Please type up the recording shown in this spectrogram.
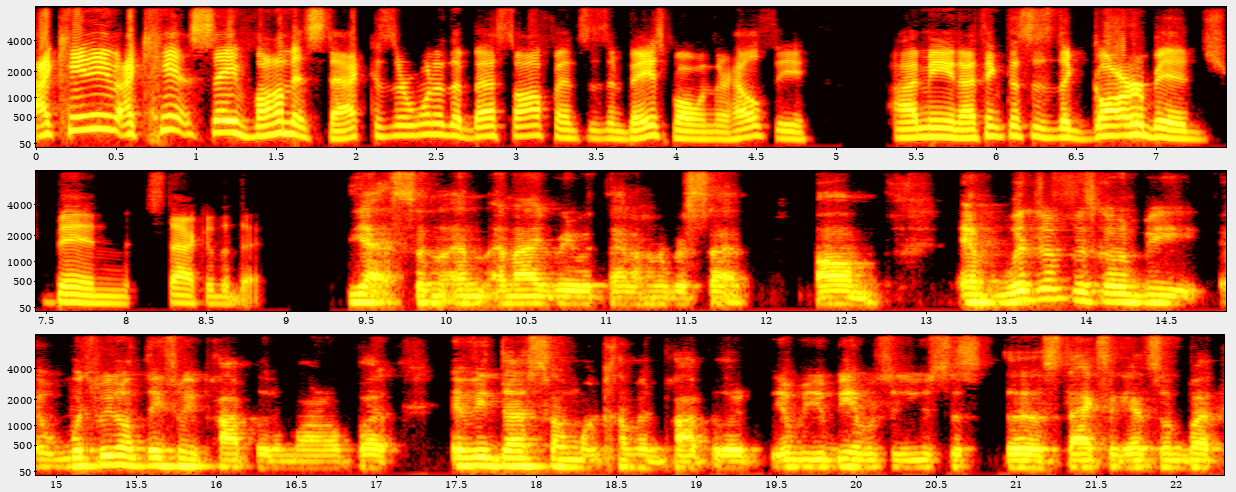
I can't even I can't say vomit stack because they're one of the best offenses in baseball when they're healthy. I mean, I think this is the garbage bin stack of the day. Yes, and and, and I agree with that 100. percent Um, if Woodruff is going to be, which we don't think is going to be popular tomorrow, but if he does somewhat come in popular, you'll, you'll be able to use this, the stacks against him. But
